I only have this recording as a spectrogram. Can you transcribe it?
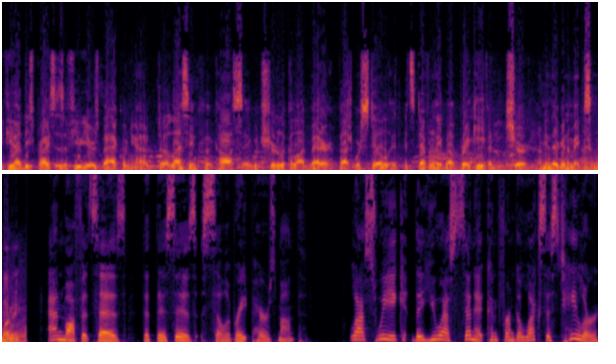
If you had these prices a few years back when you had uh, less input costs, it would sure look a lot better. But we're still, it, it's definitely above break even, sure. I mean, they're going to make some money. And Moffitt says that this is Celebrate Pears Month. Last week, the U.S. Senate confirmed Alexis Taylor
